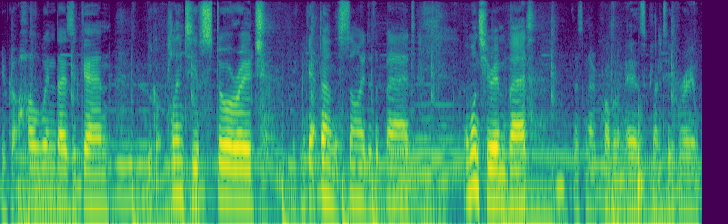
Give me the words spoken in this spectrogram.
You've got hull windows again, you've got plenty of storage, you can get down the side of the bed, and once you're in bed, there's no problem here, there's plenty of room.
